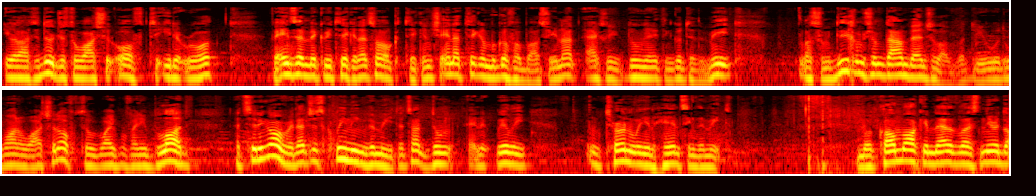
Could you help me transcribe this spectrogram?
you're allowed to do just to wash it off to eat it raw. That's not tikkun. She'ena tikkun b'gufa So you're not actually doing anything good to the meat. But you would want to wash it off to wipe off any blood that's sitting over. That's just cleaning the meat. That's not doing and really internally enhancing the meat. Nevertheless, near the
